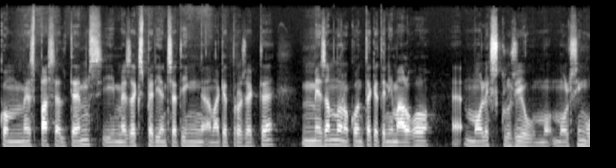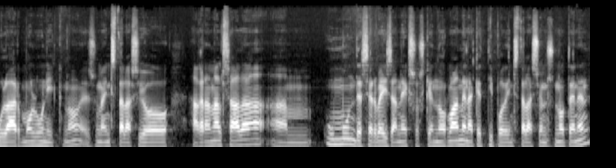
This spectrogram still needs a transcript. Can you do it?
com més passa el temps i més experiència tinc amb aquest projecte, més em dono compte que tenim algo eh, molt exclusiu, molt singular, molt únic. No? És una instal·lació a gran alçada, amb un munt de serveis annexos que normalment aquest tipus d'instal·lacions no tenen.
